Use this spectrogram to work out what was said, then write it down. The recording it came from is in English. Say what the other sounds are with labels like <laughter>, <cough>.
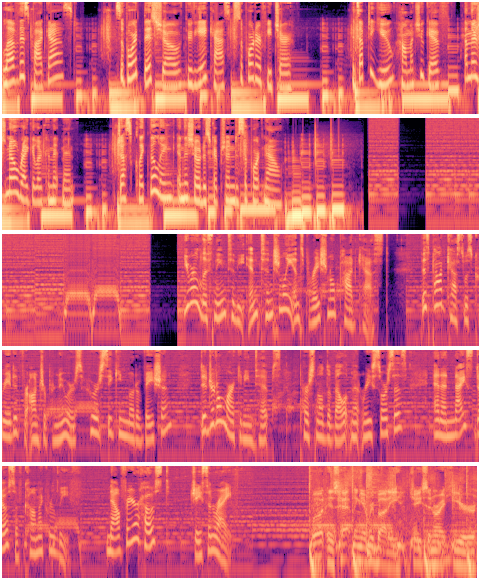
Love this podcast? Support this show through the Acast supporter feature. It's up to you how much you give, and there's no regular commitment. Just click the link in the show description to support now. You are listening to the Intentionally Inspirational Podcast. This podcast was created for entrepreneurs who are seeking motivation, digital marketing tips, personal development resources, and a nice dose of comic relief. Now for your host, Jason Wright. What is happening, everybody? Jason Wright here.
